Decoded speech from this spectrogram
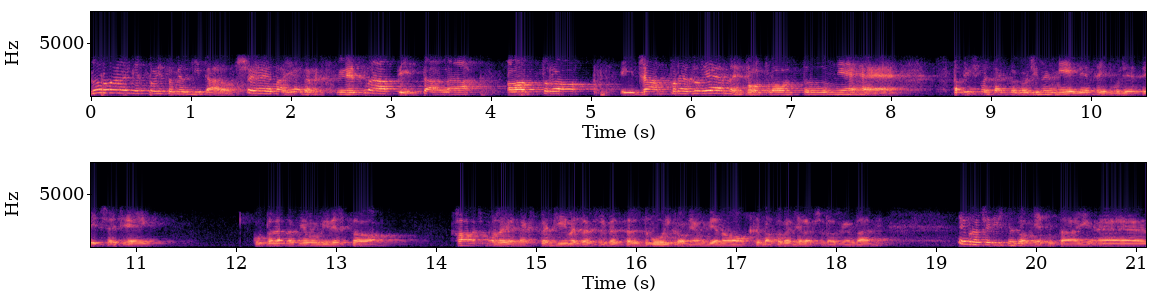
Normalnie stoi sobie z gitarą. Trzyma jeden chwyt, napitala, ostro i jumprezujemy po prostu. Nie. Staliśmy tak do godziny mniej więcej 23. Kupela do mnie mówi, wiesz co, chodź, może jednak spędzimy ten Sylwester z dwójką. Ja mówię, no chyba to będzie lepsze rozwiązanie. I wróciliśmy do mnie tutaj, e,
